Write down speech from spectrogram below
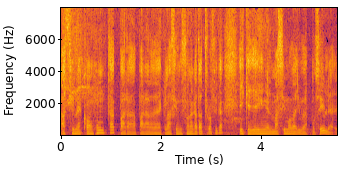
acciones conjuntas para, para la declaración de zona catastrófica y que lleguen el máximo de ayudas posibles.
